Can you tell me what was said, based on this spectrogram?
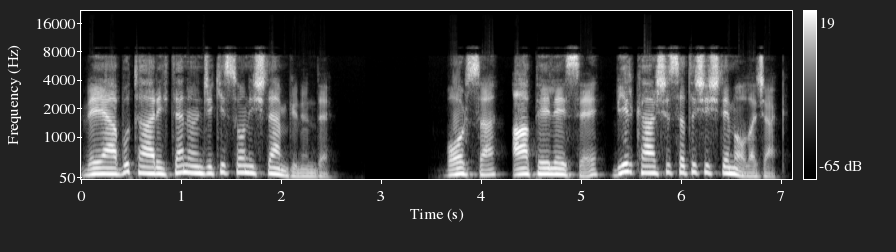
Veya bu tarihten önceki son işlem gününde. Borsa, APLS, bir karşı satış işlemi olacak.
